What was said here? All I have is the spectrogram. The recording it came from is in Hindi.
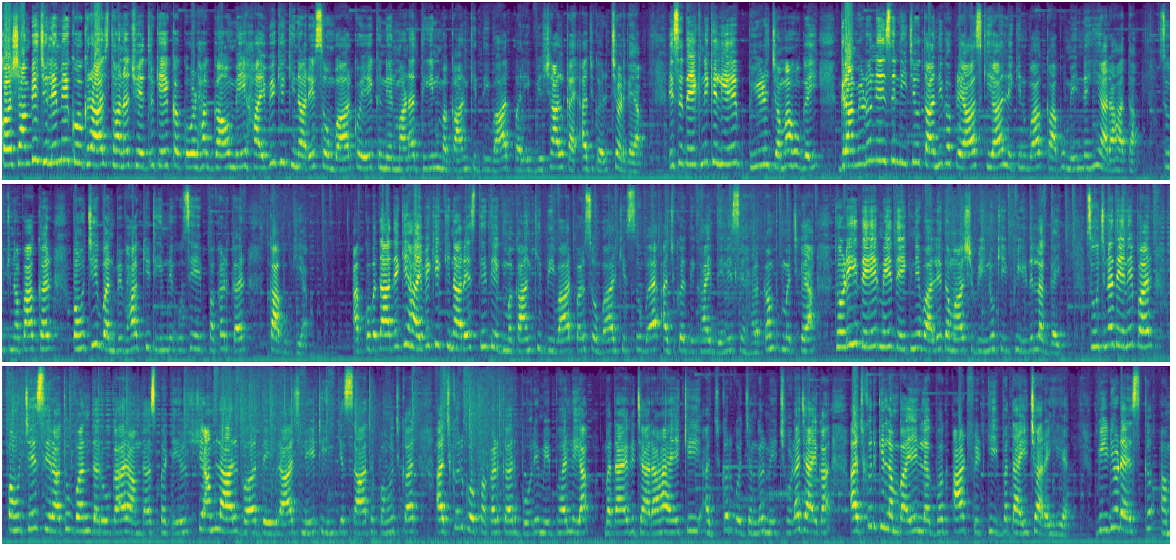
कौशाम्बी ज़िले में कोखराज थाना क्षेत्र के ककोड़ा गाँव में हाईवे के किनारे सोमवार को एक निर्माणाधीन मकान की दीवार पर एक विशाल का अजगर चढ़ गया। इसे देखने के लिए भीड़ जमा हो गई। ग्रामीणों ने इसे नीचे उतारने का प्रयास किया, लेकिन वह काबू में नहीं आ रहा था। सूचना पाकर पहुँची वन विभाग की टीम ने उसे पकड़कर काबू किया। आपको बता दें कि हाईवे के किनारे स्थित एक मकान की दीवार पर सोमवार की सुबह अजगर दिखाई देने से हड़कंप मच गया। थोड़ी ही देर में देखने वाले तमाशबीनों की भीड़ लग गई। सूचना देने पर पहुँचे सिराथू वन दरोगा रामदास पटेल, श्यामलाल व देवराज ने टीम के साथ पहुंचकर अजगर को पकड़कर बोरे में भर लिया। बताया जा रहा है कि अजगर को जंगल में छोड़ा जाएगा। अजगर की लंबाई लगभग आठ फीट की बताई जा रही है। Video desk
